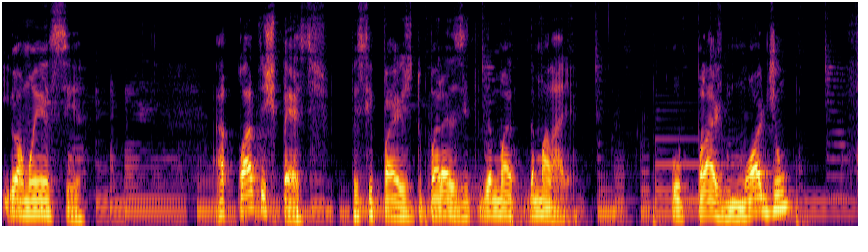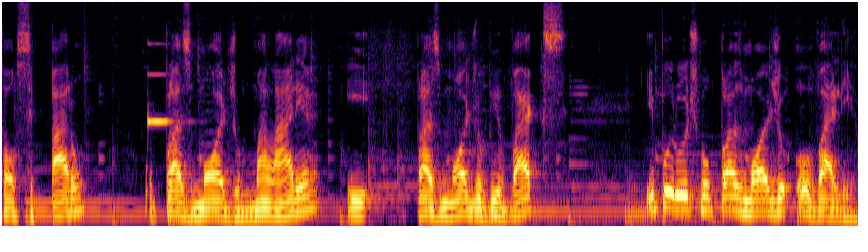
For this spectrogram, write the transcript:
e o amanhecer. Há quatro espécies principais do parasita da, ma da malária: o Plasmodium falciparum, o Plasmodium malaria e Plasmodium vivax e por último o Plasmodium ovale.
